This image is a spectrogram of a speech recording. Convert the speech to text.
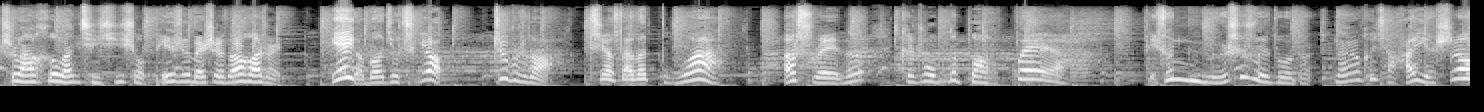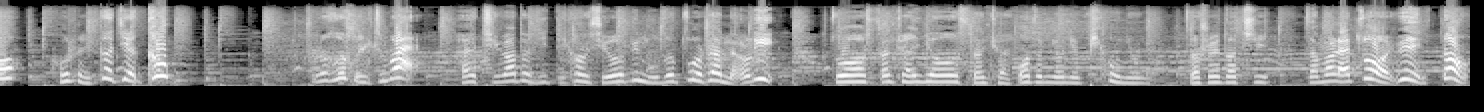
吃完喝完勤洗手，平时没事多喝水，别感冒就吃药，知不知道？吃药三分毒啊！而水呢，可是我们的宝贝啊！别说女人是水做的，男人和小孩也是哦。喝水更健康。除了喝水之外，还要提高自己抵抗邪恶病毒的作战能力。左三圈，右三圈，脖子扭扭，屁股扭扭。早睡早起，咱们来做运动，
